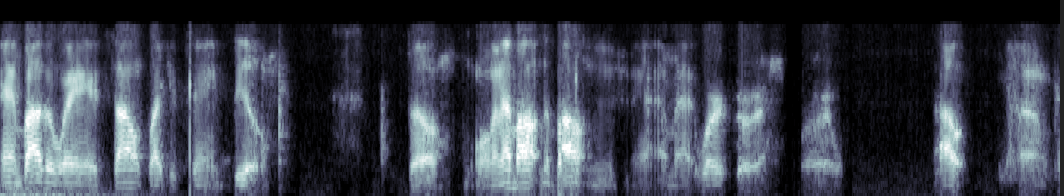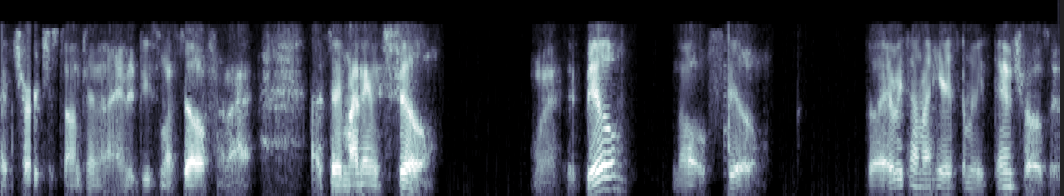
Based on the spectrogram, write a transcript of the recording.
And by the way, it sounds like it's saying Bill. So when I'm out and about and I'm at work or or out um, at church or something, and I introduce myself and I I say my name is Phil. When I say Bill, no Phil. So every time I hear some of these intros, I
